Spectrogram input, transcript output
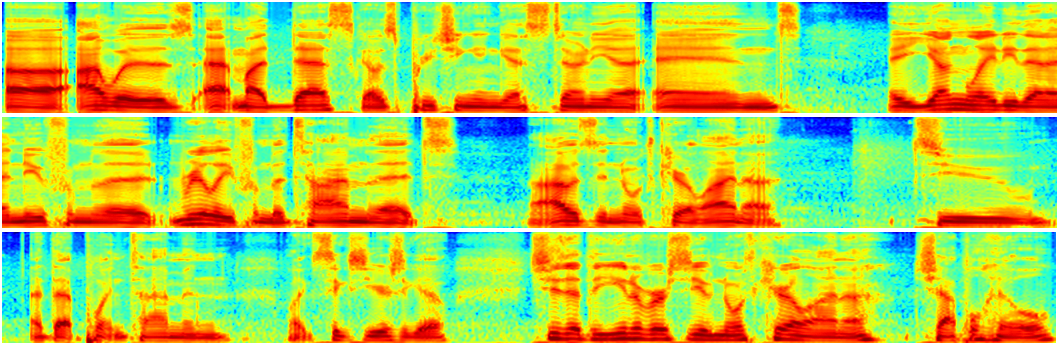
uh, I was at my desk. I was preaching in Gastonia, and a young lady that I knew from the really from the time that I was in North Carolina to at that point in time, and like six years ago, she's at the University of North Carolina, Chapel Hill.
